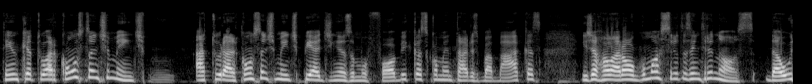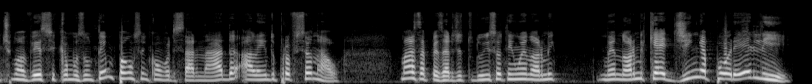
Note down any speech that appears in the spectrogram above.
Tenho que atuar constantemente, aturar constantemente piadinhas homofóbicas, comentários babacas, e já rolaram algumas tretas entre nós. Da última vez ficamos um tempão sem conversar nada, além do profissional. Mas apesar de tudo isso, eu tenho uma enorme, uma enorme quedinha por ele.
